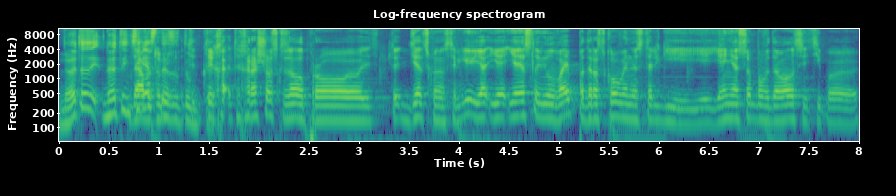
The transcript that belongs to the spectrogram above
Но это, но это Да, интересная вот ты- задумка. Ты, х- ты хорошо сказал про детскую ностальгию. Я, я, я словил вайп подростковой ностальгии. Я не особо вдавался, типа,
